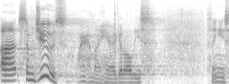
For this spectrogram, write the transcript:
uh, some Jews. Where am I here? I got all these thingies.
